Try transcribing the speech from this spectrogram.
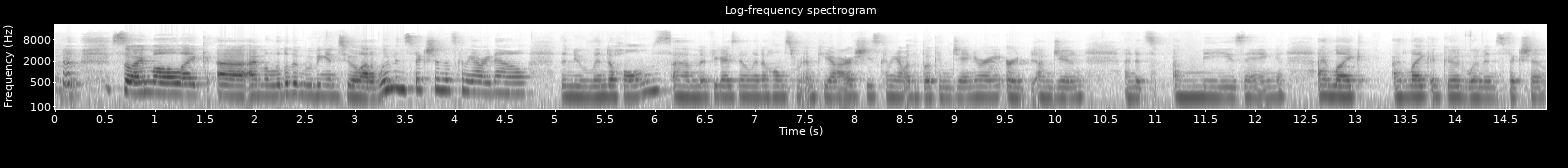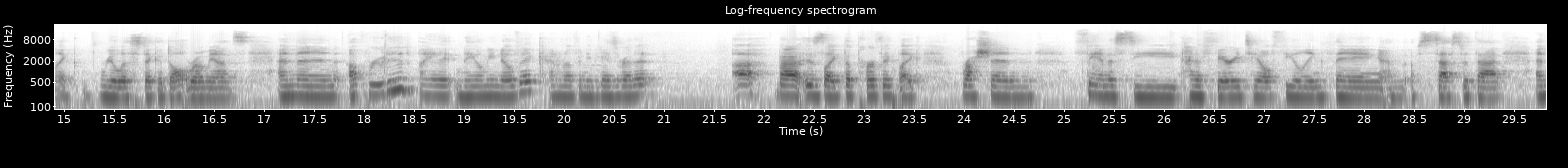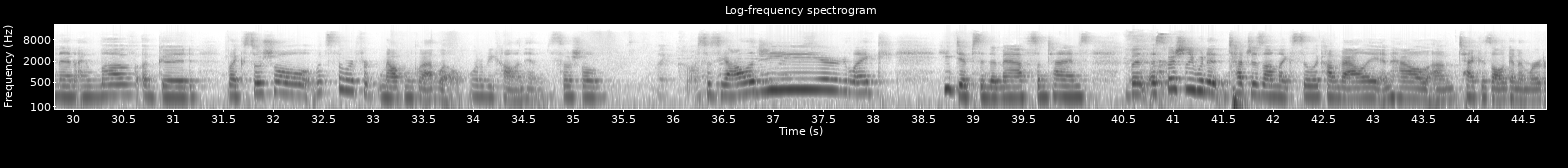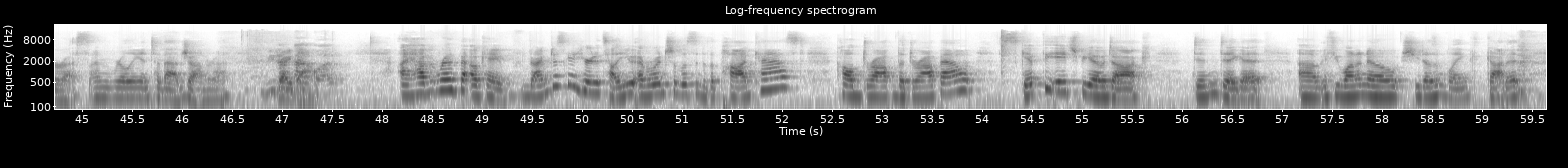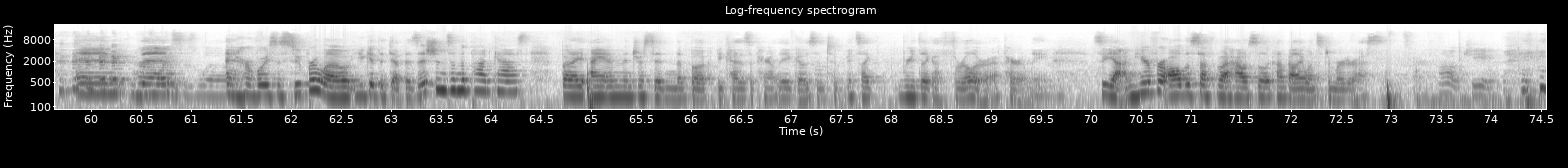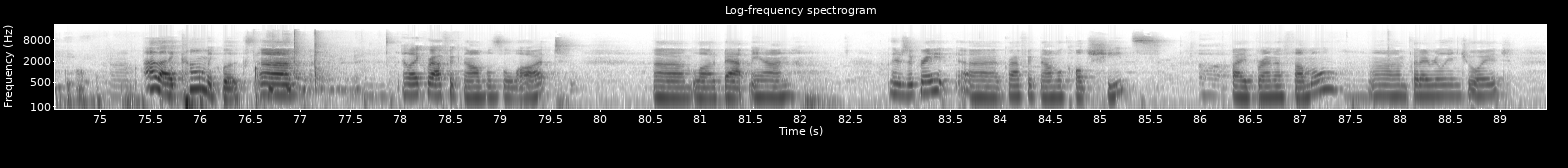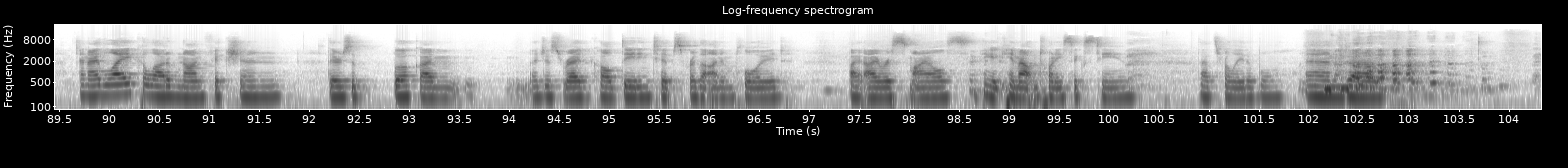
so I'm all like uh, I'm a little bit moving into a lot of women's fiction that's coming out right now. The new Linda Holmes. Um, if you guys know Linda Holmes from NPR, she's coming out with a book in January or um, June, and it's amazing. I like I like a good women's fiction, like realistic adult romance. And then Uprooted by Naomi Novik. I don't know if any of you guys have read it. Uh, that is like the perfect like Russian fantasy kind of fairy tale feeling thing. I'm obsessed with that. And then I love a good like social. What's the word for Malcolm Gladwell? What are we calling him? Social sociology or like he dips into math sometimes but especially when it touches on like silicon valley and how um, tech is all going to murder us. I'm really into that genre right now. i haven't read ba- okay i'm just gonna here to tell you everyone should listen to the podcast called drop the dropout. Skip the hbo doc. Didn't dig it. Um, if you want to know she doesn't blink. Got it. And then and her voice is super low. You get the depositions in the podcast but I, I am interested in the book because apparently it goes into it's like read like a thriller apparently so yeah i'm here for all the stuff about how silicon valley wants to murder us Oh, gee. um, I like comic books. Um, I like graphic novels a lot. Um, a lot of Batman. There's a great uh, graphic novel called Sheets by Brenna Thummler um, that I really enjoyed. And I like a lot of nonfiction. There's a book I'm I just read called Dating Tips for the Unemployed by Iris Smyles. I think it came out in 2016. That's relatable. And um,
